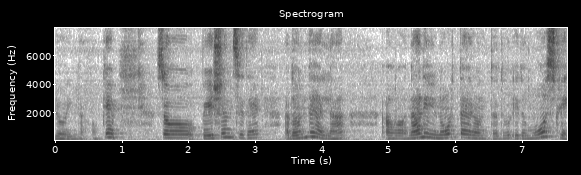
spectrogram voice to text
ವ್ಯೂಯಿಂದ ಓಕೆ ಸೊ ಪೇಷನ್ಸ್ ಇದೆ. ಅದೊಂದೇ ಅಲ್ಲ ನಾನಿಲ್ಲಿ ನೋಡ್ತಾ ಇರೋವಂಥದ್ದು ಇದು ಮೋಸ್ಟ್ಲಿ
